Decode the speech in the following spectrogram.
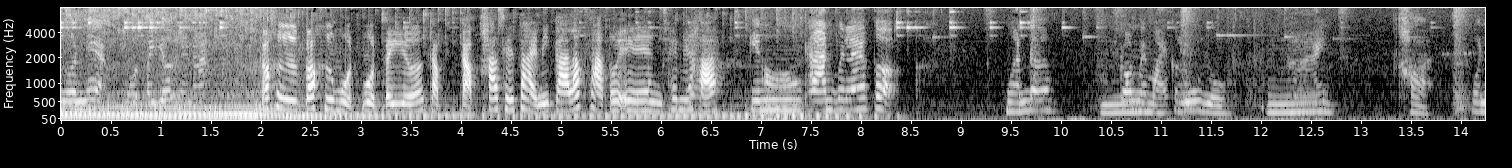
เงินเนี่ยหมดไปเยอะเลยนะ ก็คือก็คือหมดหมดไปเยอะกับกับค่าใช้จ่ายในการรักษาตัวเองใช่ไหมคะ กินอ๋อ ทานไปแล้วก็ เหมือนเดิม ตอนใหม่ๆก็รู้อยู่อืมหายค่ะ วัน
